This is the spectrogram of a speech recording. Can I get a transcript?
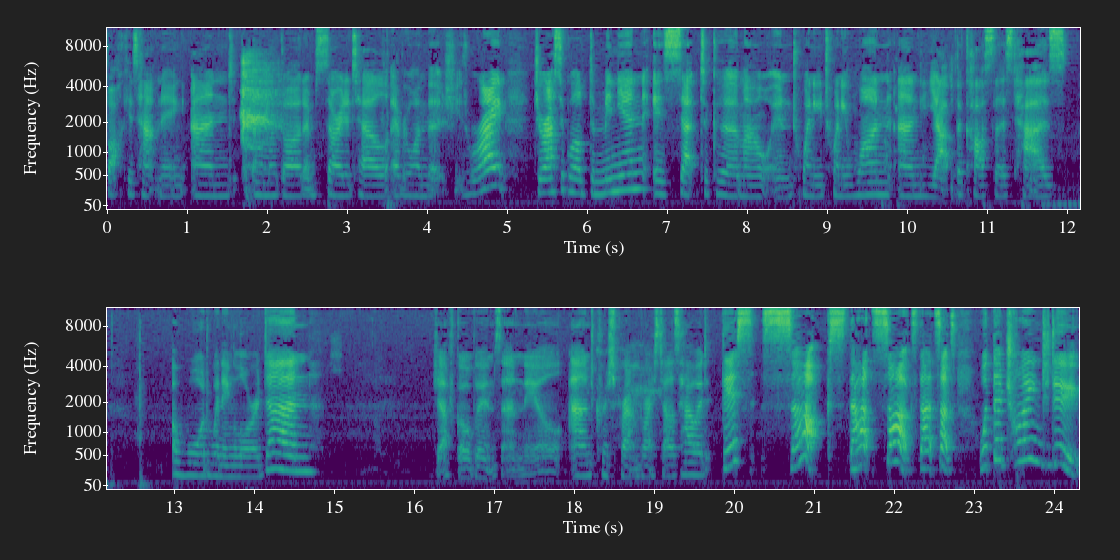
fuck is happening, and oh my god, I'm sorry to tell everyone that she's right. Jurassic World Dominion is set to come out in 2021, and yeah, the cast list has award-winning Laura Dern, Jeff Goldblum, Sam Neill, and Chris Pratt and Bryce Dallas Howard. This sucks. That sucks. That sucks. What they're trying to do.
